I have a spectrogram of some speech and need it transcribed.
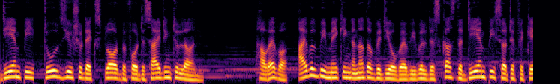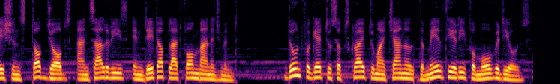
DMP, tools you should explore before deciding to learn. However, I will be making another video where we will discuss the DMP certifications, top jobs, and salaries in data platform management. Don't forget to subscribe to my channel, The Mail Theory for more videos.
